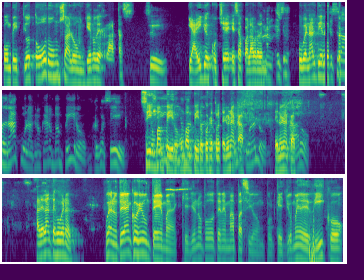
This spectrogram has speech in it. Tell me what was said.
convirtió todo un salón lleno de ratas. Sí. Y ahí yo escuché esa palabra de ese- Juvenal tiene, Ese era Drácula, creo que era un vampiro, algo así. sí, un Sí, vampiro, sí, un vampiro, acuerdo. correcto, tenía una capa. Tenía una capa. Adelante, Juvenal. Bueno, ustedes han cogido un tema que yo no puedo tener más pasión porque yo me dedico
